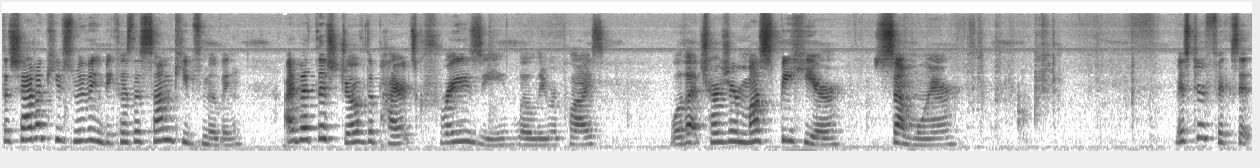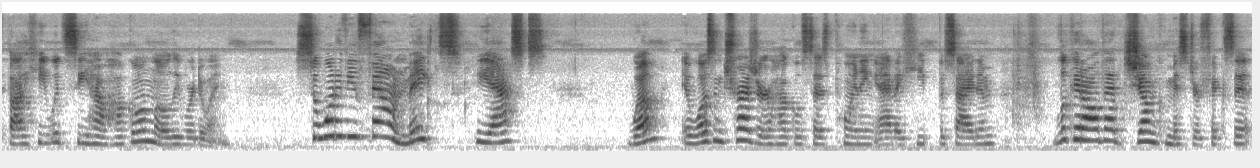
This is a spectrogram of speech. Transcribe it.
the shadow keeps moving because the sun keeps moving. I bet this drove the pirates crazy, Lowly replies. Well, that treasure must be here, somewhere. Mr. Fixit thought he would see how Huckle and Lowly were doing. So what have you found, mates? he asks. Well, it wasn't treasure, Huckle says, pointing at a heap beside him. Look at all that junk, Mr. Fixit.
